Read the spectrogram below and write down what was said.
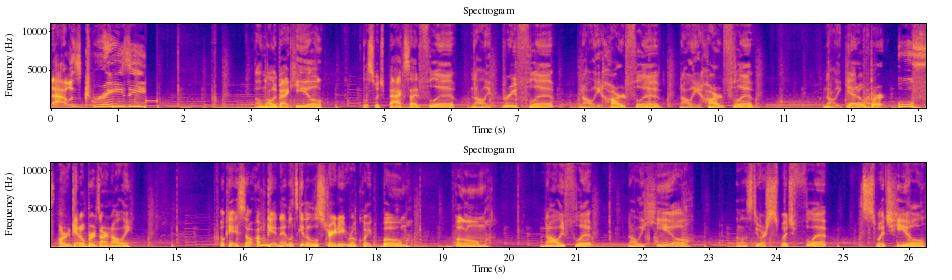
That was crazy. Little nollie back heel. Little switch backside flip. Nollie three flip. Nollie hard flip. Nollie hard flip. Nollie ghetto bird. Oof. Or ghetto birds aren't nollie. Okay, so I'm getting it. Let's get a little straight eight real quick. Boom, boom, nollie flip, nollie heel. And let's do our switch flip, switch heel,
